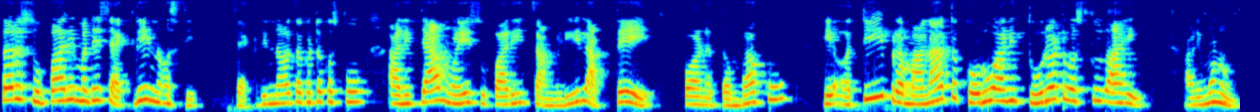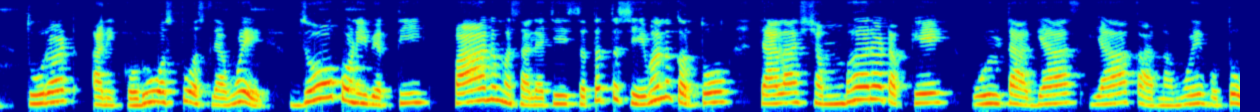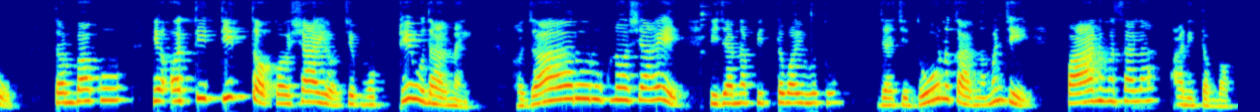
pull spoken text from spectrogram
तर सुपारीमध्ये सॅक्रिन असते. सॅक्रिन नावाचा घटक असतो आणि त्यामुळे सुपारी चांगली लागते. पण तंबाखू हे अति प्रमाणात कडू आणि तुरट वस्तू आहे. आणि म्हणून तुरट आणि कडू वस्तू असल्यामुळे जो कोणी व्यक्ती पान मसाल्याचे सतत सेवन करतो त्याला शंभर टक्के उलटा गॅस या कारणामुळे होतो. तंबाखू हे अतितिक्त कषायचे मोठे उदाहरण आहे. हजारो रुग्ण असे आहेत की ज्यांना पित्तवायू होतो ज्याचे दोन कारणं म्हणजे पान मसाला आणि तंबाखू.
